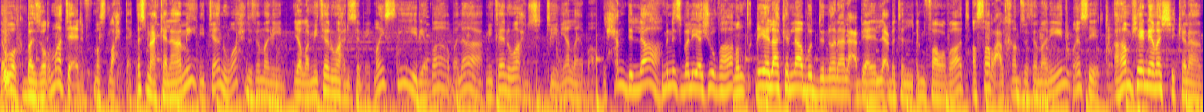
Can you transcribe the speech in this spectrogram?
دوك بزر ما تعرف مصلحتك. اسمع كلامي. 281 يلا 271 ما يصير يا بابا. لا. 261 يلا يا بابا. الحمد لله. بالنسبة لي أشوفها منطقية لكن لابد إنه أنا ألعب يعني لعبة المفاوضات. أصر على ال 85 ما يصير أهم شيء إني أمشي كلام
